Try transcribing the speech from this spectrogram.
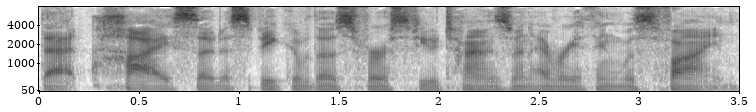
that high, so to speak, of those first few times when everything was fine.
